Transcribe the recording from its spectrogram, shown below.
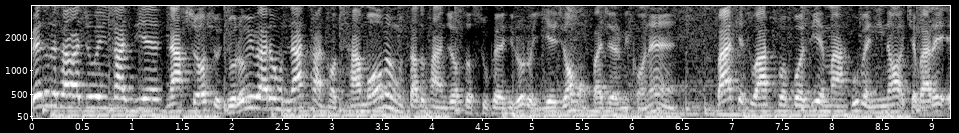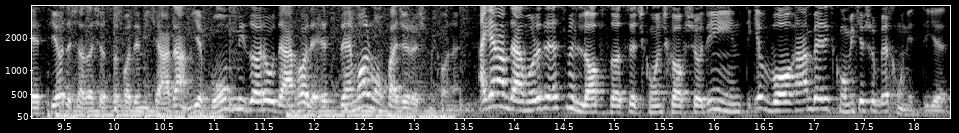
بدون توجه به این قضیه نقشه هاشو جلو می‌بره و نه تنها تمام اون 150 تا super hero رو یه جا منفجر می‌کنه بلکه تو اسباب بازی محبوب نینا که برای اعتیادش ازش استفاده می‌کردم یه بمب می‌ذاره و در حال استعمال منفجرش می‌کنه. اگر هم در مورد اسم لاف ساسج کنجکاف شدین دیگه واقعا برید کمیکش رو بخونید دیگه.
